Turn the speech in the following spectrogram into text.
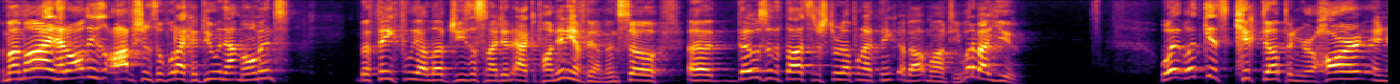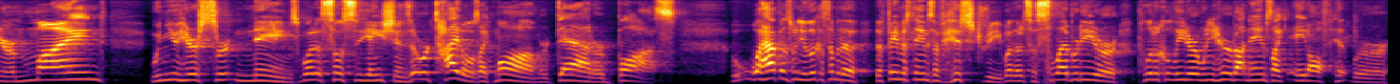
and my mind had all these options of what I could do in that moment. But thankfully, I loved Jesus and I didn't act upon any of them. And so, uh, those are the thoughts that are stirred up when I think about Monty. What about you? What, what gets kicked up in your heart and your mind when you hear certain names? What associations or titles like mom or dad or boss? What happens when you look at some of the, the famous names of history, whether it's a celebrity or political leader, when you hear about names like Adolf Hitler or,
